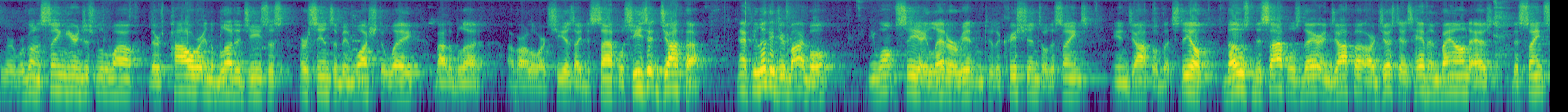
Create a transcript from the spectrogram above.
we're going to sing here in just a little while. There's power in the blood of Jesus. Her sins have been washed away by the blood of our Lord. She is a disciple. She's at Joppa. Now, if you look at your Bible, you won't see a letter written to the Christians or the saints in Joppa. But still, those disciples there in Joppa are just as heaven bound as the saints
